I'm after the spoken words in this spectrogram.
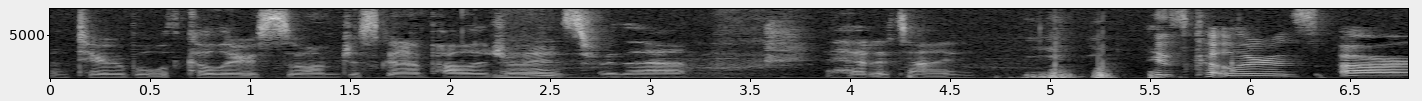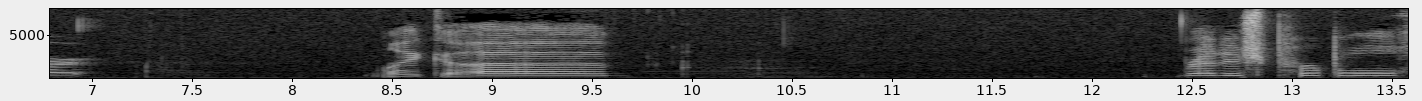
I'm terrible with colors, so I'm just going to apologize mm-hmm. for that ahead of time. His colors are like a reddish purple.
